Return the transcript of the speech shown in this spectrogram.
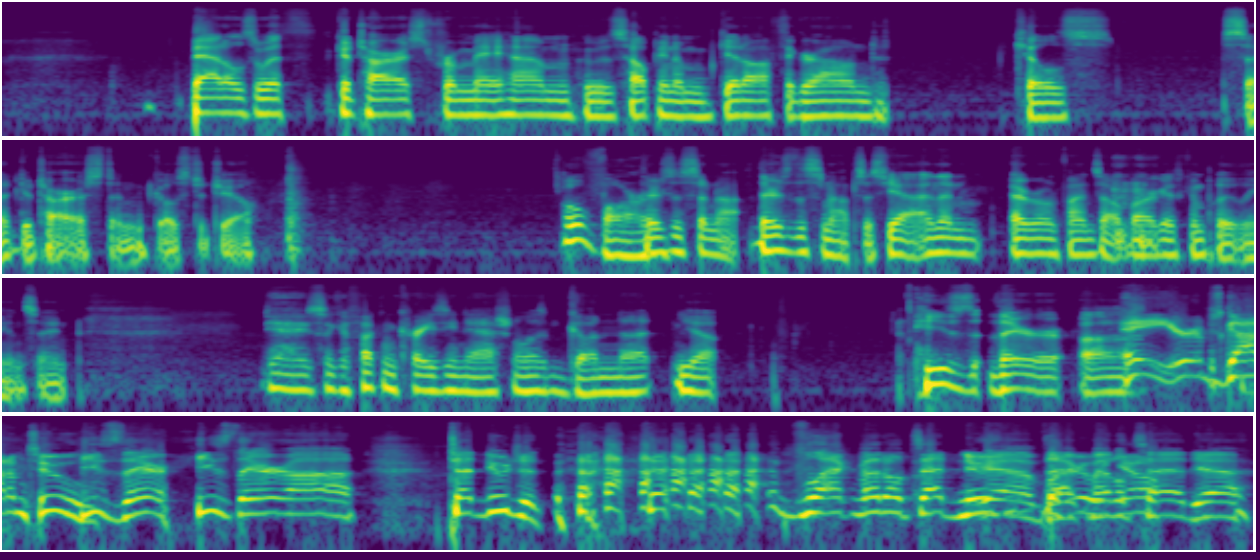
Battles with guitarist from Mayhem who's helping him get off the ground, kills said guitarist and goes to jail. Oh, Varg. There's a syno- there's the synopsis, yeah, and then everyone finds out Varg is completely insane. yeah, he's like a fucking crazy nationalist gun nut. Yeah, he's there. Uh, Hey, Europe's got him too. he's there. He's there. Uh, Ted Nugent. black metal Ted Nugent. Yeah, Black There we Metal go. Ted. Yeah.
